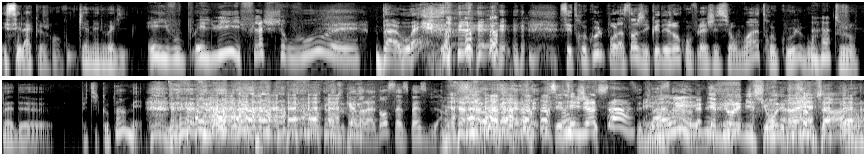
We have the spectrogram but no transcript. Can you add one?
et c'est là que je rencontre Kamel Wally. Et, il vous, et lui, il flash sur vous. Et... Bah ouais C'est trop cool. Pour l'instant, j'ai que des gens qui ont flashé sur moi. Trop cool. Bon, toujours pas de petits copains, mais. en tout cas, dans la danse, ça se passe bien. C'est déjà ça. C'est Bah bien. oui. Bah, bienvenue dans l'émission, on est tous comme ça. donc,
